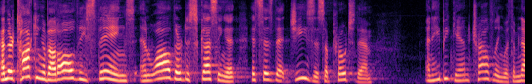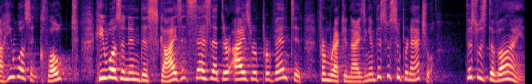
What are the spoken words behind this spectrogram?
And they're talking about all these things, and while they're discussing it, it says that Jesus approached them and he began traveling with them. Now, he wasn't cloaked, he wasn't in disguise. It says that their eyes were prevented from recognizing him. This was supernatural, this was divine.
